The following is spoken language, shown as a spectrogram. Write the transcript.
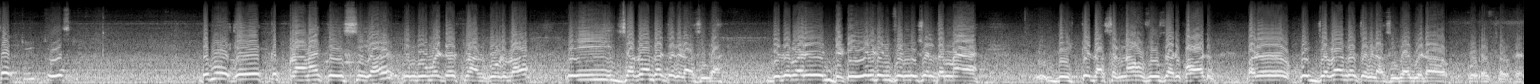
ਸਰ ਕੀ ਕੇਸ ਦੇਖੋ ਇਹ ਇੱਕ ਪੁਰਾਣਾ ਕੇਸ ਸੀਗਾ ਇੰਪਰੂਵਮੈਂਟ ਪਠਾਨਕੋਟ ਦਾ ਕੋਈ ਜਗ੍ਹਾ ਦਾ ਝਗੜਾ ਸੀਗਾ। ਜਿਹਦੇ ਬਾਰੇ ਡਿਟੇਲਡ ਇਨਫੋਰਮੇਸ਼ਨ ਤਾਂ ਮੈਂ ਦੇਖ ਕੇ ਦੱਸ ਸਕਦਾ ਆਫਿਸ ਦਾ ਰਿਕਾਰਡ ਪਰ ਕੋਈ ਜਗ੍ਹਾ ਦਾ ਝਗੜਾ ਸੀਗਾ ਜਿਹੜਾ ਉਹ ਚੱਲ ਰਿਹਾ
